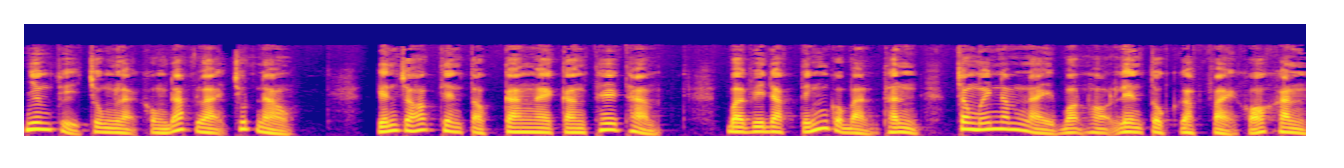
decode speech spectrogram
nhưng Thủy Trung lại không đáp lại chút nào, khiến cho Hắc Thiên tộc càng ngày càng thê thảm. Bởi vì đặc tính của bản thân, trong mấy năm này bọn họ liên tục gặp phải khó khăn,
